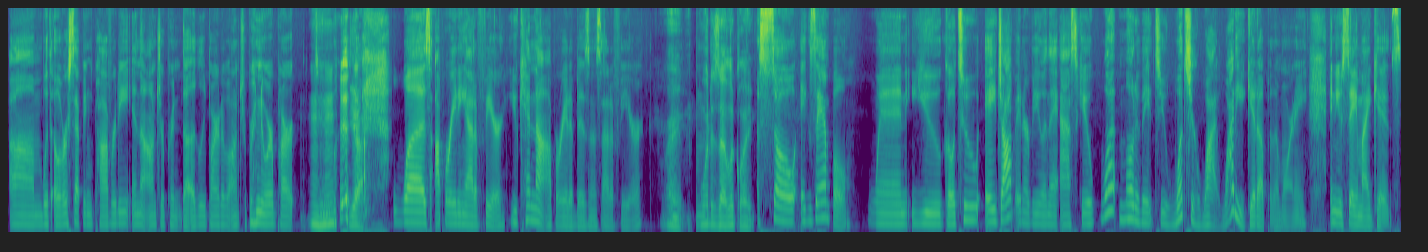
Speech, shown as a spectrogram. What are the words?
um, with overstepping poverty in the entrepreneur, the ugly part of entrepreneur part too. Yeah. was operating out of fear. You cannot operate a business out of fear. Right. What does that look like? So, example, when you go to a job interview and they ask you, What motivates you? What's your why? Why do you get up in the morning? And you say, My kids.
